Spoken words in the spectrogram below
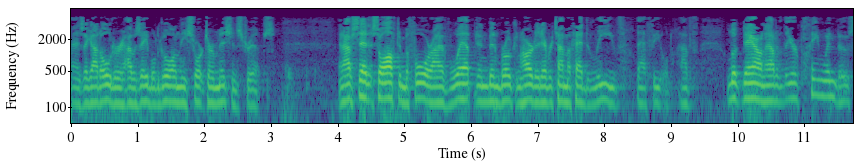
as I got older, I was able to go on these short term missions trips. And I've said it so often before, I've wept and been brokenhearted every time I've had to leave that field. I've looked down out of the airplane windows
